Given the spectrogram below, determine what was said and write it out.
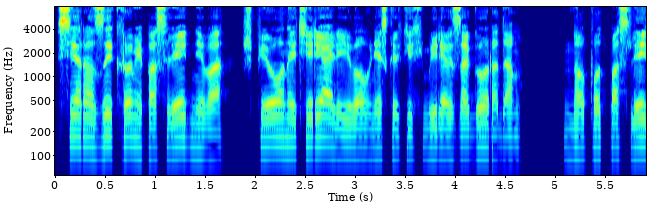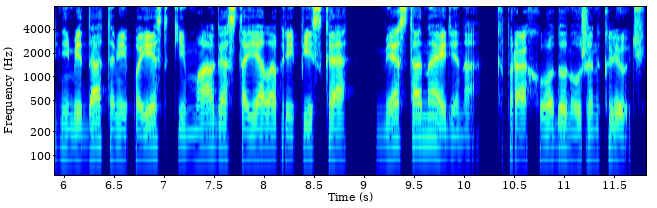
Все разы, кроме последнего, шпионы теряли его в нескольких милях за городом, но под последними датами поездки мага стояла приписка «Место найдено, к проходу нужен ключ».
